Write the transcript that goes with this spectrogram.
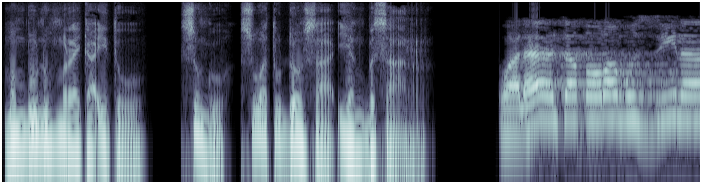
Membunuh mereka itu sungguh suatu dosa yang besar. ولا تقربوا الزنا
